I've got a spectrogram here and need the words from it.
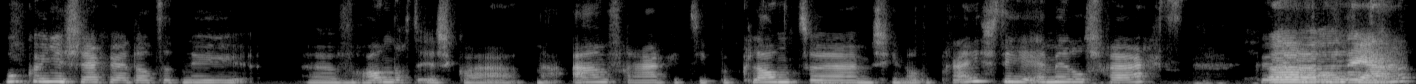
hoe kun je zeggen dat het nu eh, veranderd is qua nou, aanvragen, type klanten, misschien wel de prijs die je inmiddels vraagt? Kun je Eh, nou ja?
